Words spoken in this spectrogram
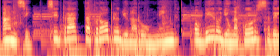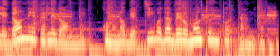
Anzi, si tratta proprio di una running, ovvero di una corsa delle donne e per le donne, con un obiettivo davvero molto importante.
